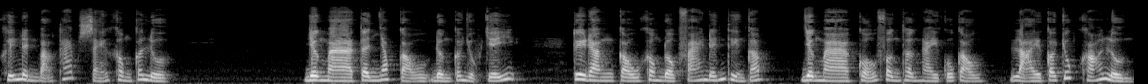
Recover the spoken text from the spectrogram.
khí linh bảo tháp sẽ không có lừa. Nhưng mà tên nhóc cậu đừng có nhục chí. Tuy rằng cậu không đột phá đến thiên cấp, nhưng mà cổ phân thân này của cậu lại có chút khó lường.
